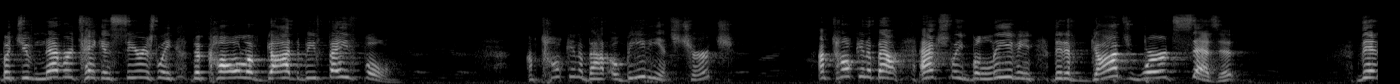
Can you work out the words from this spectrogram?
but you've never taken seriously the call of God to be faithful. I'm talking about obedience, church. I'm talking about actually believing that if God's word says it, then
